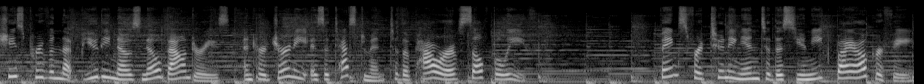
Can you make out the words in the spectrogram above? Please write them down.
She's proven that beauty knows no boundaries, and her journey is a testament to the power of self-belief. Thanks for tuning in to this unique biography.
